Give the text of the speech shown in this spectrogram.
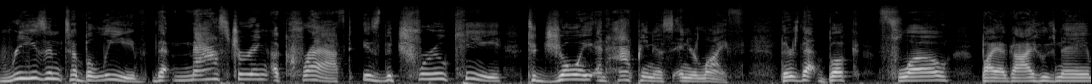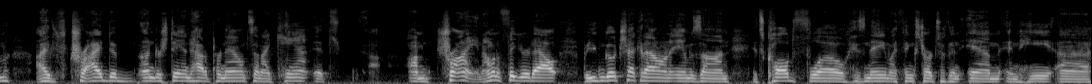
reason to believe that mastering a craft is the true key to joy and happiness in your life. There's that book, Flow, by a guy whose name I've tried to understand how to pronounce and I can't. It's I'm trying. I'm going to figure it out, but you can go check it out on Amazon. It's called Flow. His name, I think, starts with an M, and he. Uh,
